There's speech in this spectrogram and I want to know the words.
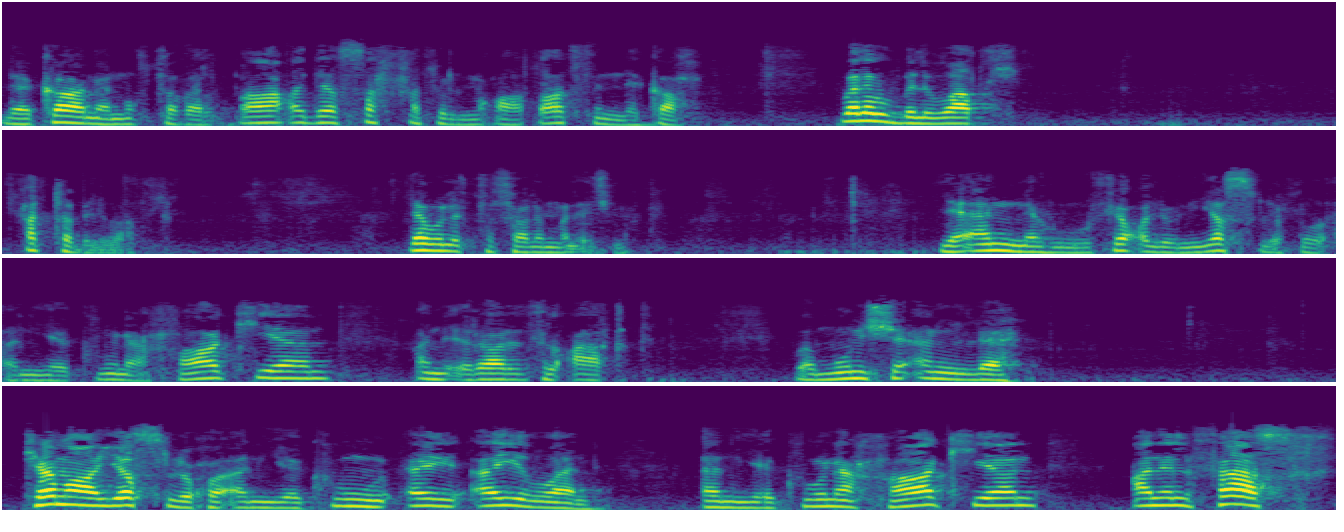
لكان مقتضى القاعدة صحة المعاطاة في النكاح ولو بالوضع حتى بالوضع لولا التسالم والإجماع. لأنه فعل يصلح أن يكون حاكيا عن إرادة العقد ومنشئا له كما يصلح أن يكون أي أيضا أن يكون حاكيا عن الفسخ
